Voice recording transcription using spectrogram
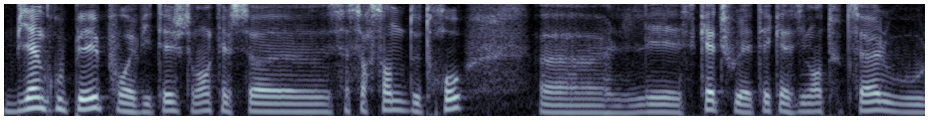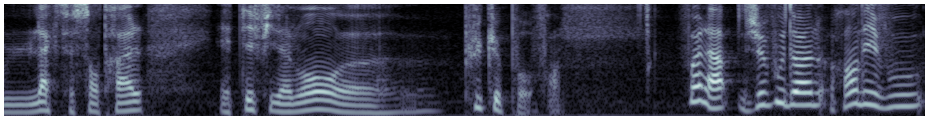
bien groupée pour éviter justement qu'elle se, ça se ressente de trop. Euh, les sketchs où elle était quasiment toute seule, où l'axe central était finalement euh, plus que pauvre. Voilà, je vous donne rendez-vous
